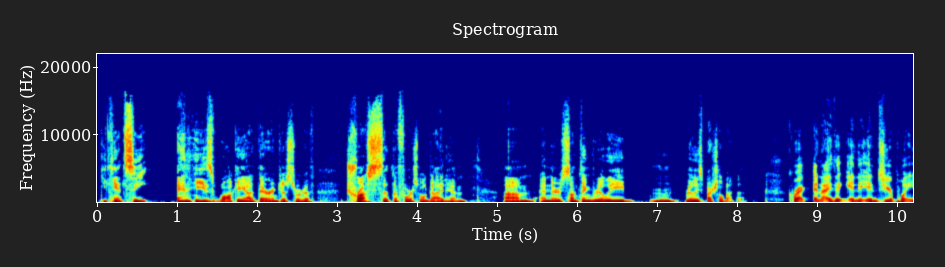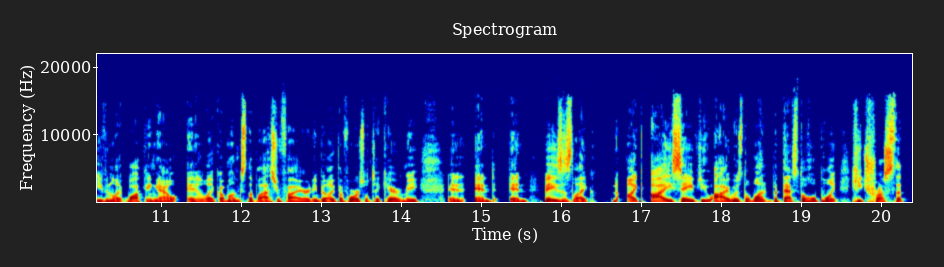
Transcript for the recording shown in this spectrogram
he can't see and he's walking out there and just sort of trusts that the force will guide him. Um and there's something really mm, really special about that. Correct. And I think, and, to your point, even like walking out and like amongst the blaster fire, and he'd be like, "The force will take care of me," and and and Baze is like, "Like I saved you, I was the one." But that's the whole point. He trusts that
